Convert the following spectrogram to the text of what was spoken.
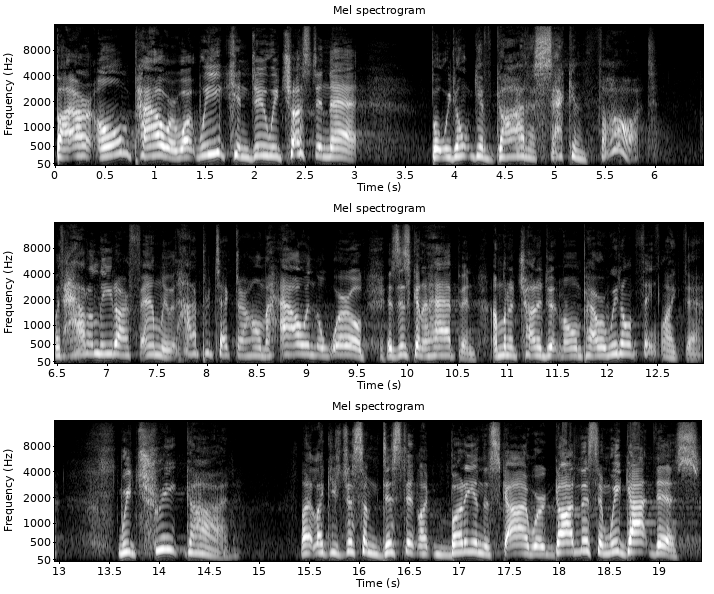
By our own power, what we can do, we trust in that but we don't give God a second thought with how to lead our family, with how to protect our home. How in the world is this going to happen? I'm going to try to do it in my own power. We don't think like that. We treat God like, like he's just some distant, like buddy in the sky where God, listen, we got this.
